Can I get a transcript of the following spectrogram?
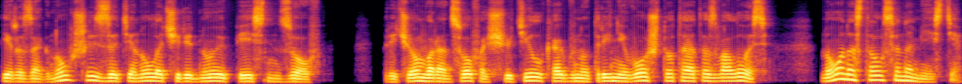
и, разогнувшись, затянул очередную песнь зов. Причем Воронцов ощутил, как внутри него что-то отозвалось, но он остался на месте.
